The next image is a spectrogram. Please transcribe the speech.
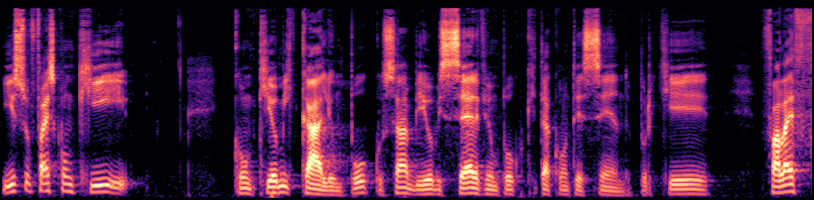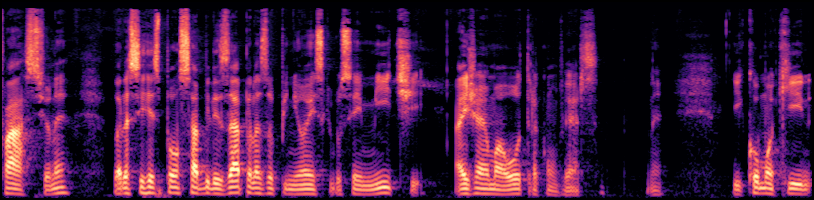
Isso faz com que com que eu me cale um pouco, sabe? Observe um pouco o que está acontecendo, porque falar é fácil, né? Agora, se responsabilizar pelas opiniões que você emite, aí já é uma outra conversa. E como aqui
